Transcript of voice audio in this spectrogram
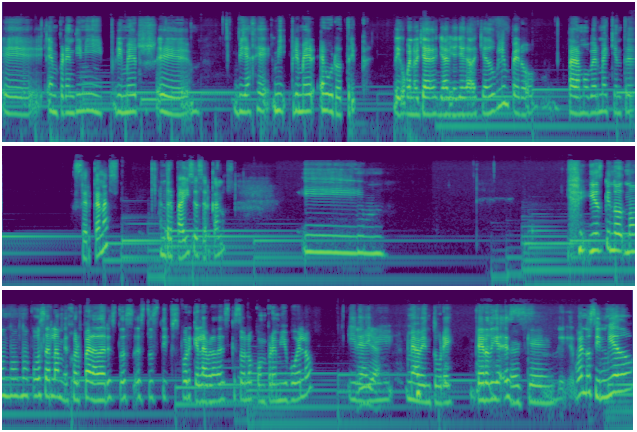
eh, emprendí mi primer eh, viaje, mi primer Eurotrip. Digo, bueno, ya, ya había llegado aquí a Dublín, pero para moverme aquí entre cercanas, entre países cercanos. Y y es que no, no, no, no puedo ser la mejor para dar estos, estos tips porque la verdad es que solo compré mi vuelo y de ahí me aventuré. Perdí, es, bueno, sin miedo,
